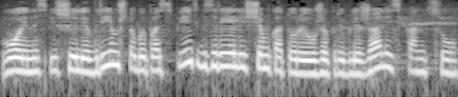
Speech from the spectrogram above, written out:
Воины спешили в Рим, чтобы поспеть к зрелищам, которые уже приближались к концу.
